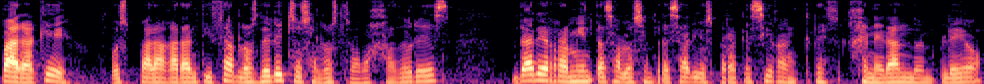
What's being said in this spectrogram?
¿Para qué? Pues para garantizar los derechos a los trabajadores, dar herramientas a los empresarios para que sigan generando empleo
